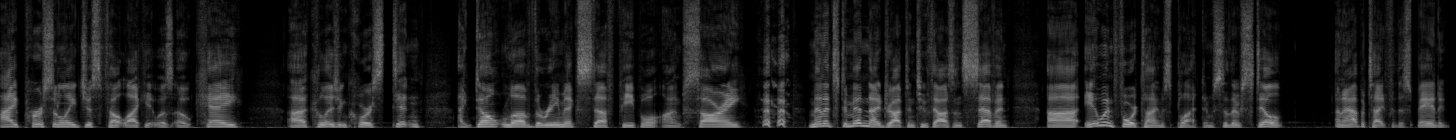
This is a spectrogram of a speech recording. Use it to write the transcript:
I personally just felt like it was okay. Uh, Collision Course didn't. I don't love the remix stuff, people. I'm sorry. Minutes to Midnight dropped in 2007. Uh, it went four times platinum, so there's still an appetite for this band. It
